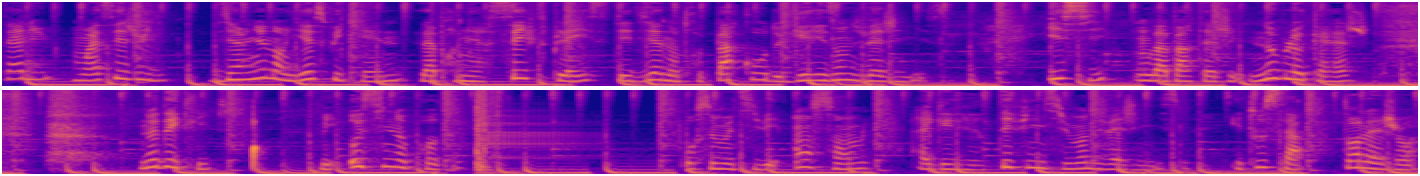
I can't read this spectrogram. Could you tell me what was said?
Salut, moi c'est Julie. Bienvenue dans Yes Weekend, la première safe place dédiée à notre parcours de guérison du vaginisme. Ici, on va partager nos blocages, nos déclics, mais aussi nos progrès. Pour se motiver ensemble à guérir définitivement du vaginisme. Et tout ça dans la joie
